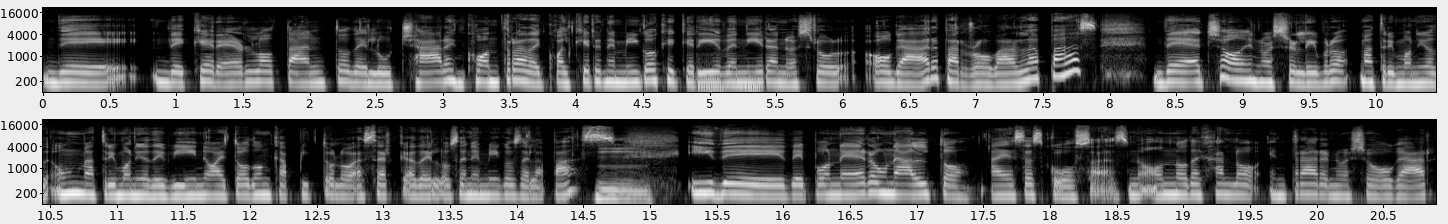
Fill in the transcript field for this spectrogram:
de, de quererlo tanto, de luchar en contra de cualquier enemigo que quería venir a nuestro hogar para robar la paz. De hecho, en nuestro libro matrimonio, Un matrimonio divino hay todo un capítulo acerca de los enemigos de la paz mm, y de, de poner un alto a esas cosas, ¿no? no dejarlo entrar en nuestro hogar.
